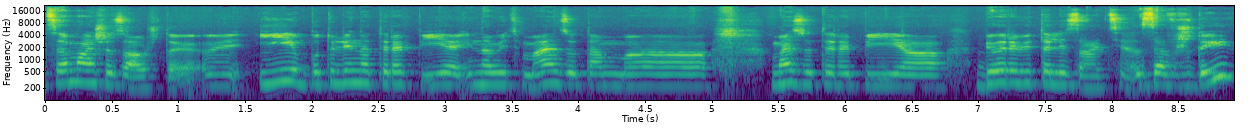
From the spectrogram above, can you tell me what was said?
Це майже завжди. Е, І ботулінотерапія, і навіть мезо, там, мезотерапія, біоревіталізація. Завжди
